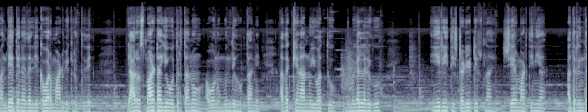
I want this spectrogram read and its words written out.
ಒಂದೇ ದಿನದಲ್ಲಿ ಕವರ್ ಮಾಡಬೇಕಿರುತ್ತದೆ. ಯಾರು ಸ್ಮಾರ್ಟಾಗಿ ಓದಿರ್ತಾನೋ ಅವನು ಮುಂದೆ ಹೋಗ್ತಾನೆ. ಅದಕ್ಕೆ ನಾನು ಇವತ್ತು ನಿಮಗೆಲ್ಲರಿಗೂ ಈ ರೀತಿ ಸ್ಟಡಿ ಟಿಪ್ಸ್ನ ಶೇರ್ ಮಾಡ್ತೀನಿ. ಅದರಿಂದ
